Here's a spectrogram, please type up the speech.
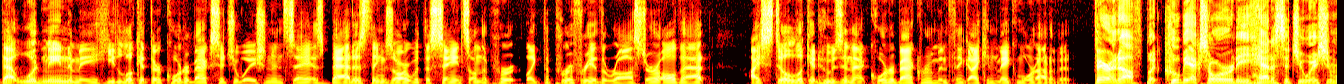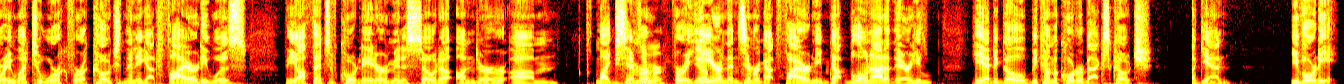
That would mean to me he'd look at their quarterback situation and say, as bad as things are with the Saints on the per, like the periphery of the roster, all that, I still look at who's in that quarterback room and think I can make more out of it. Fair enough, but Kubiak's already had a situation where he went to work for a coach and then he got fired. He was the offensive coordinator in Minnesota under um, Mike Zimmer, Zimmer, for a yep. year, and then Zimmer got fired and he got blown out of there. He he had to go become a quarterbacks coach again. You've already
